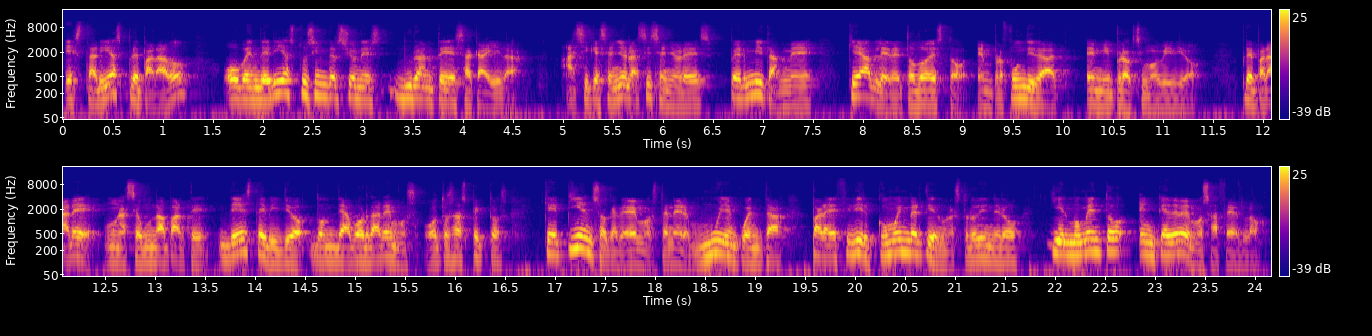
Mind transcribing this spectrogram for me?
¿Estarías preparado o venderías tus inversiones durante esa caída? Así que señoras y señores, permítanme que hable de todo esto en profundidad en mi próximo vídeo. Prepararé una segunda parte de este vídeo donde abordaremos otros aspectos que pienso que debemos tener muy en cuenta para decidir cómo invertir nuestro dinero y el momento en que debemos hacerlo.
